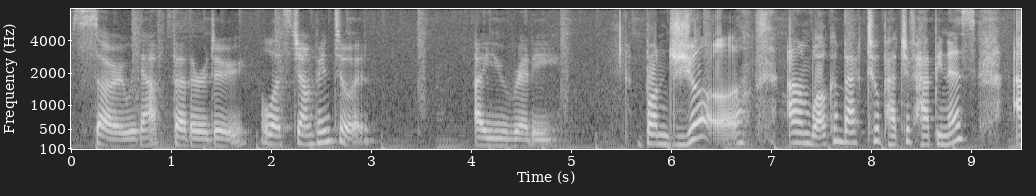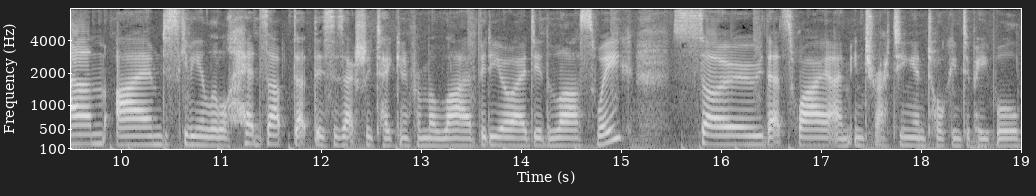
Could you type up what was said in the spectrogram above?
So, without further ado, let's jump into it. Are you ready? Bonjour. Um, welcome back to a patch of happiness. Um, I'm just giving a little heads up that this is actually taken from a live video I did last week. So that's why I'm interacting and talking to people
